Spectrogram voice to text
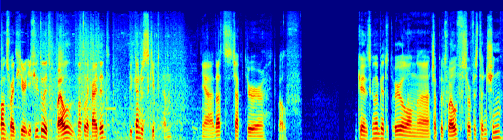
rounds right here. If you do it well, not like I did, you can just skip them. Yeah, that's chapter 12. Okay, it's gonna be a tutorial on uh, chapter 12, surface tension.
